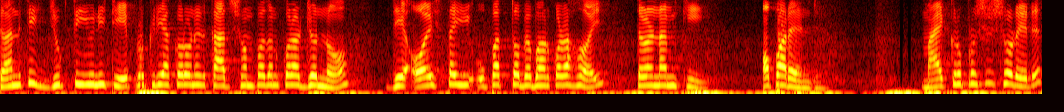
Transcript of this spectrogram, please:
গাণিতিক যুক্তি ইউনিটে প্রক্রিয়াকরণের কাজ সম্পাদন করার জন্য যে অস্থায়ী উপাত্ত ব্যবহার করা হয়, তার নাম কি? অপারেন্ট মাইক্রোপ্রসেসরের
